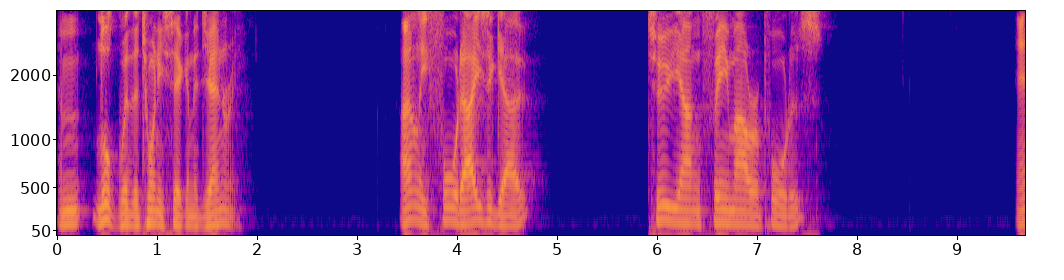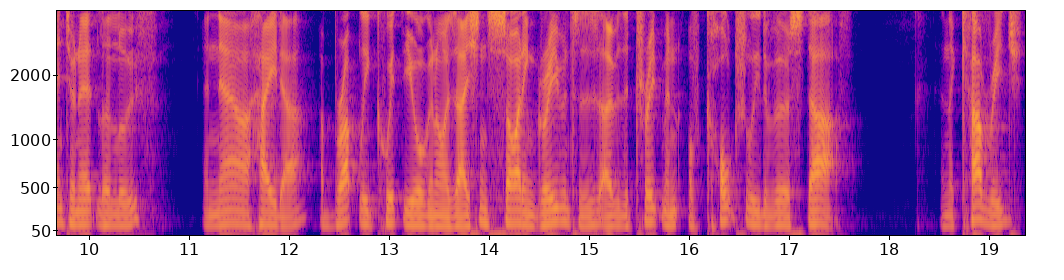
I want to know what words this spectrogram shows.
And look, we're the 22nd of January. Only four days ago, two young female reporters, Antoinette Lattouf and Nour Haydar, abruptly quit the organisation, citing grievances over the treatment of culturally diverse staff and the coverage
